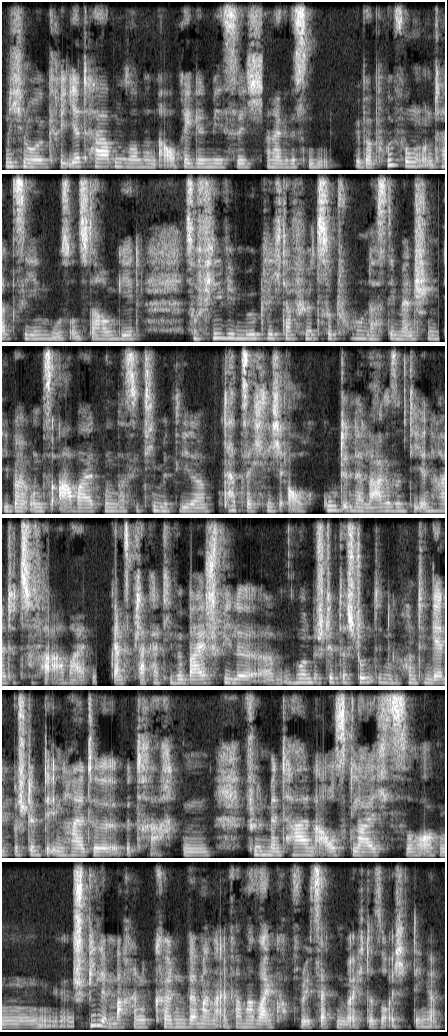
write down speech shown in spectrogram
nicht nur kreiert haben, sondern auch regelmäßig einer gewissen Überprüfung unterziehen, wo es uns darum geht, so viel wie möglich dafür zu tun, dass die Menschen, die bei uns arbeiten, dass die Teammitglieder tatsächlich auch gut in der Lage sind, die Inhalte zu verarbeiten. Ganz plakative Beispiele, ähm, nur ein bestimmtes Stundenkontingent bestimmte Inhalte betrachten, für einen mentalen Ausgleich sorgen, äh, Spiele machen können, wenn man einfach mal seinen Kopf resetten möchte, solche Dinge.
